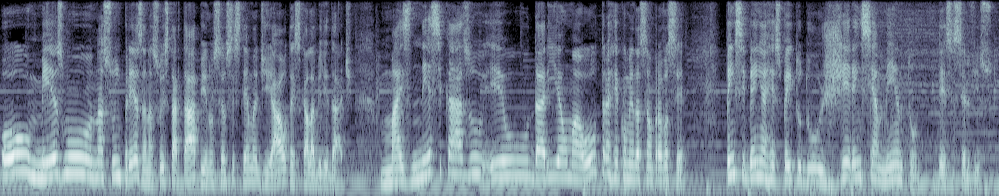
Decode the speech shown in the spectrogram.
ou mesmo na sua empresa, na sua startup, no seu sistema de alta escalabilidade. Mas nesse caso eu daria uma outra recomendação para você. Pense bem a respeito do gerenciamento desse serviço.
